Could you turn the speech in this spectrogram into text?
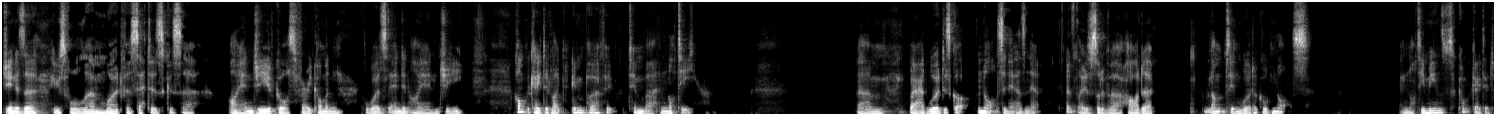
Gin is a useful um, word for setters because uh, ing, of course, very common words that end in ing. Complicated, like imperfect timber, knotty. Um, bad word has got knots in it, hasn't it? It's those sort of uh, harder lumps in word are called knots. And knotty means complicated.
